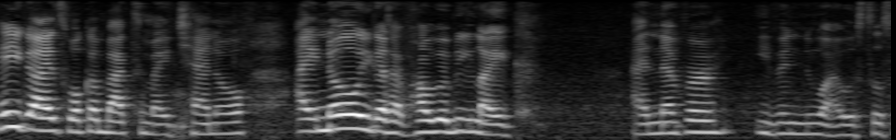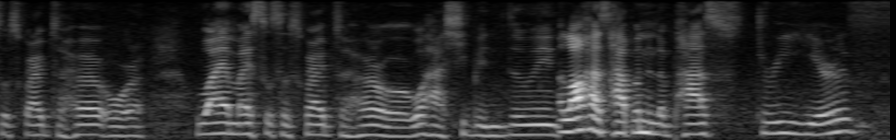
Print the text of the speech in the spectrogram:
hey you guys welcome back to my channel. I know you guys are probably like i never even knew i was still subscribed to her or why am i still subscribed to her or what has she been doing? A lot has happened in the past three years.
